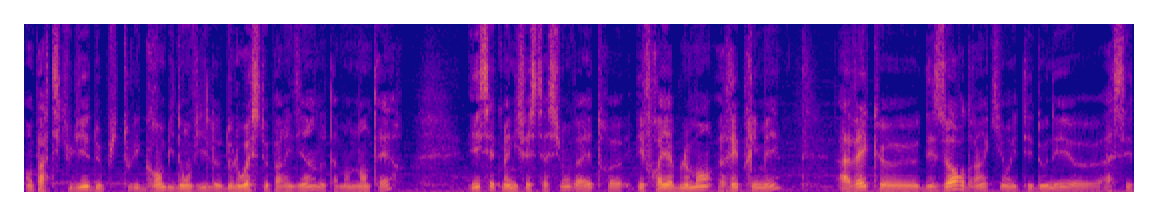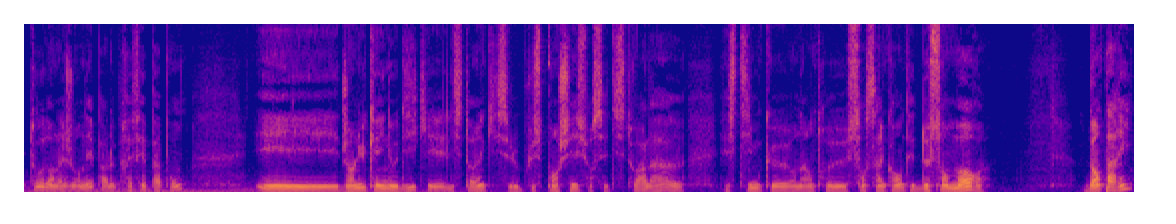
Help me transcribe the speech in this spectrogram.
en particulier depuis tous les grands bidonvilles de l'ouest parisien, notamment Nanterre. Et cette manifestation va être euh, effroyablement réprimée avec euh, des ordres hein, qui ont été donnés euh, assez tôt dans la journée par le préfet Papon. Et Jean-Luc Einaudi, qui est l'historien qui s'est le plus penché sur cette histoire-là, estime qu'on a entre 150 et 200 morts dans Paris,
